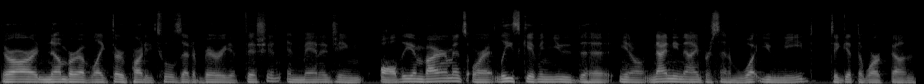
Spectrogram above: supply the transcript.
there are a number of like third party tools that are very efficient in managing all the environments or at least giving you the you know 99% of what you need to get the work done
